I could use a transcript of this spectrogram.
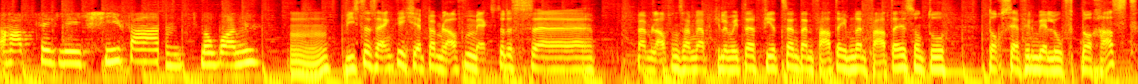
hauptsächlich Skifahren und Snowboarden. Wie ist das eigentlich äh, beim Laufen? Merkst du, dass äh, beim Laufen, sagen wir ab Kilometer 14, dein Vater eben dein Vater ist und du doch sehr viel mehr Luft noch hast?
